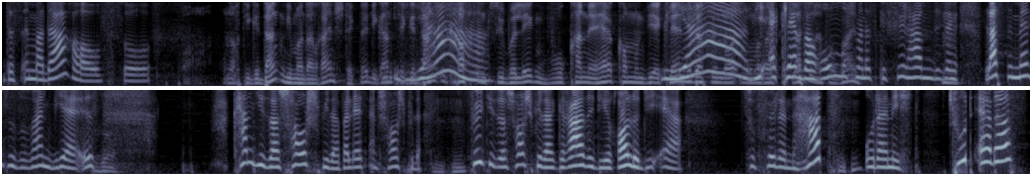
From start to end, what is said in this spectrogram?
das immer darauf, so? Und auch die Gedanken, die man dann reinsteckt, ne? die ganze Ja. Gedankenkraft, um zu überlegen, wo kann er herkommen und wie erklären wir das den Leuten. Ja, wie sagt, erklären, warum muss man das Gefühl haben, dieser, lass den Menschen so sein, wie er ist. So. Kann dieser Schauspieler, weil er ist ein Schauspieler, fühlt dieser Schauspieler gerade die Rolle, die er zu füllen hat oder nicht? Tut er das?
